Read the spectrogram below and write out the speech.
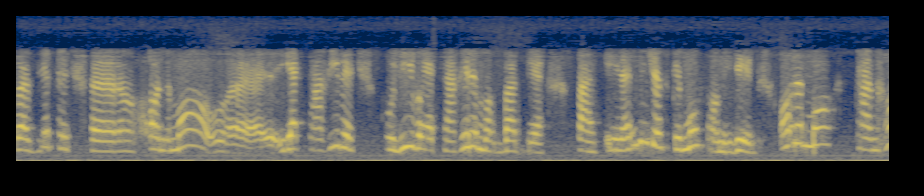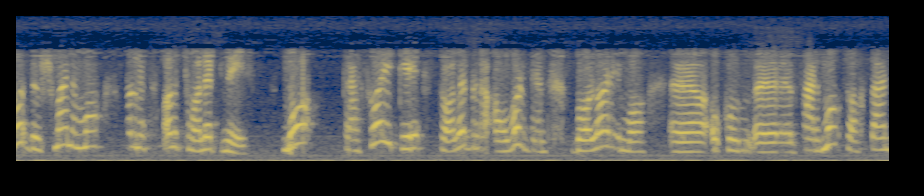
وضعیت خانما یک تغییر کلی و یک تغییر مثبت پس این اینجاست که ما فهمیدیم. آره ما تنها دشمن ما حال طالب نیست. ما کسایی که طالب را آوردن بالای ما فرما ساختن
